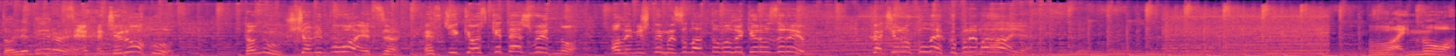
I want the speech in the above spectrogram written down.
Хто лідирує? Це Хачіроку! Та ну, що відбувається? FT кіоски теж видно, але між ними занадто великий розрив. Хачіроку легко перемагає. Лайно!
